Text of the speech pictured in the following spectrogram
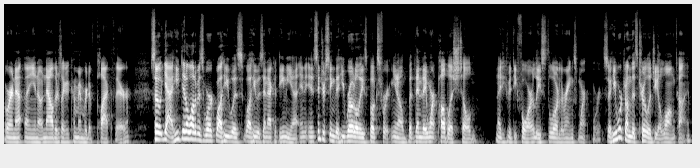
or now uh, you know now there's like a commemorative plaque there. So yeah, he did a lot of his work while he was while he was in academia, and it's interesting that he wrote all these books for you know, but then they weren't published till 1954. At least The Lord of the Rings weren't. were so he worked on this trilogy a long time.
